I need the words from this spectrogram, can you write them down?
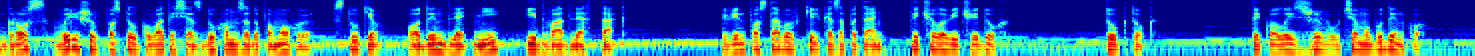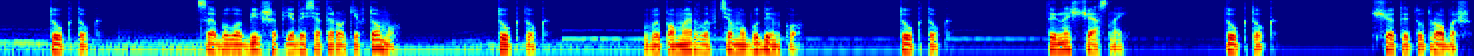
Грос вирішив поспілкуватися з духом за допомогою стуків один для ні і два для так. Він поставив кілька запитань: Ти чоловічий дух? Тук-тук. Ти колись жив у цьому будинку? Тук-тук. Це було більше 50 років тому. Тук-тук. Ви померли в цьому будинку. Тук-тук. Ти нещасний. Тук-тук. Що ти тут робиш?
